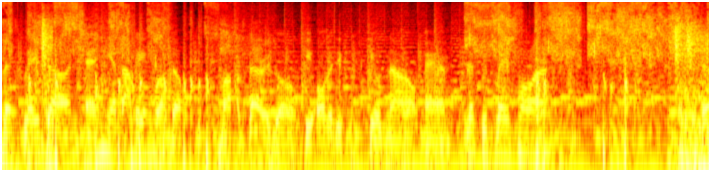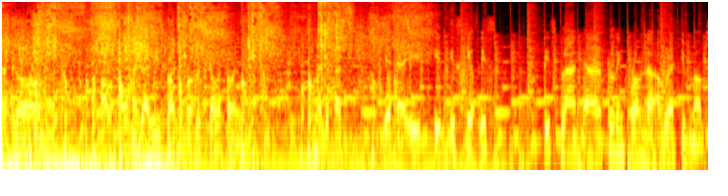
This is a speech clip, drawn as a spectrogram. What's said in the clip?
Let's place down and he attacking from the mob. There we go. He already killed now. And let's replace more. There we go. Oh, oh my god, he's running from the skeleton. Oh my god. Yeah, it, it, it's kill this plants are killing from the aggressive mobs.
